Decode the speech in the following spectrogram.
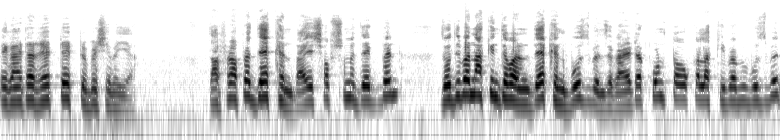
এই গাড়িটার রেটটা একটু বেশি ভাইয়া। তারপর আপনারা দেখেন ভাই, সবসময় দেখবেন, যদি বা না কিনতে পারেন, দেখেন, বুঝবেন যে গাড়িটার কোনটা ওকালা কীভাবে বুঝবেন,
